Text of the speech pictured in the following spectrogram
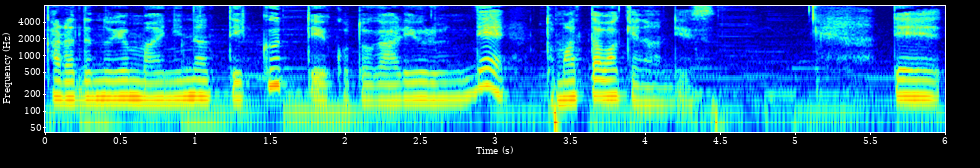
体の病になっていくっていうことがあり得るんで止まったわけなんです。で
